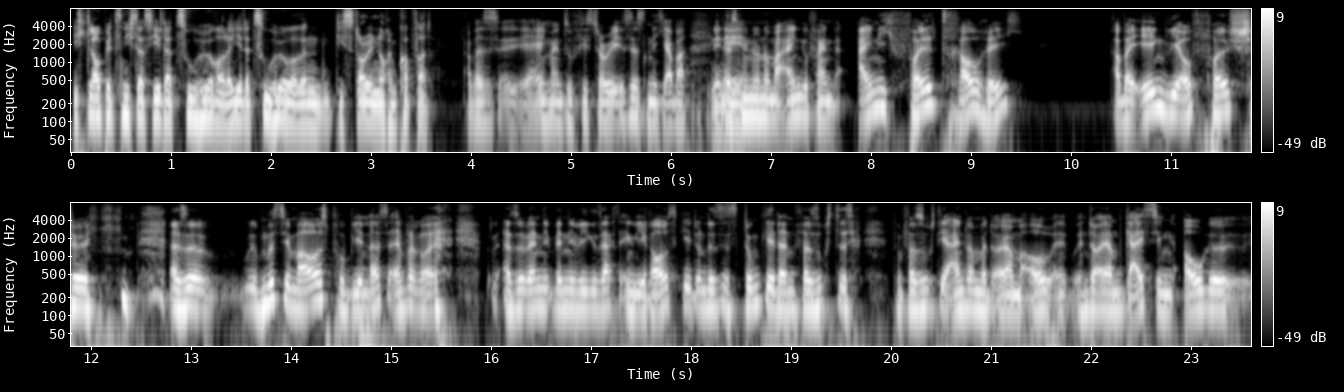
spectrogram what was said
ich glaube jetzt nicht, dass jeder Zuhörer oder jede Zuhörerin die Story noch im Kopf hat. Aber es ist, ja, ich meine, so viel Story ist es nicht, aber nee, nee. ist mir nur noch mal eingefallen. Eigentlich voll traurig, aber irgendwie auch voll schön. Also müsst ihr mal ausprobieren. Lasst einfach, also wenn, wenn ihr wie gesagt irgendwie rausgeht und es ist dunkel, dann versucht es, dann versucht ihr einfach mit eurem Auge, hinter eurem geistigen Auge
